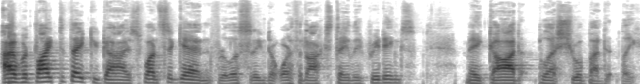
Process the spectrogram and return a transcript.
I would like to thank you guys once again for listening to Orthodox Daily Readings. May God bless you abundantly.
